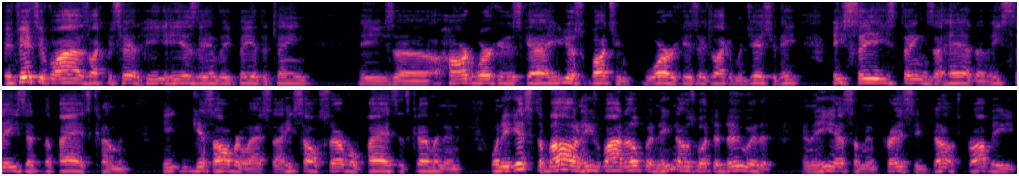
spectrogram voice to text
defensive wise, like we said, he he is the MVP of the team. He's a hard worker. This guy, you just watch him work. He's, he's like a magician. He he sees things ahead of. He sees that the pass coming. He gets Auburn last night. He saw several passes coming, and when he gets the ball and he's wide open, he knows what to do with it. And he has some impressive dunks. Probably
